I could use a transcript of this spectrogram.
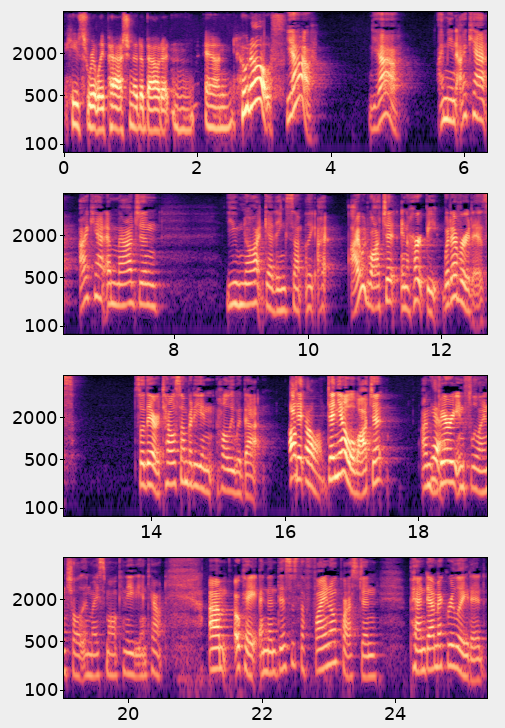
he's really passionate about it, and and who knows? Yeah, yeah. I mean, I can't. I can't imagine you not getting some. Like I, I would watch it in a heartbeat, whatever it is. So there, tell somebody in Hollywood that. I'll Da- tell him. Danielle will watch it. I'm Yeah. very influential in my small Canadian town. Um, okay, and then this is the final question, pandemic related.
